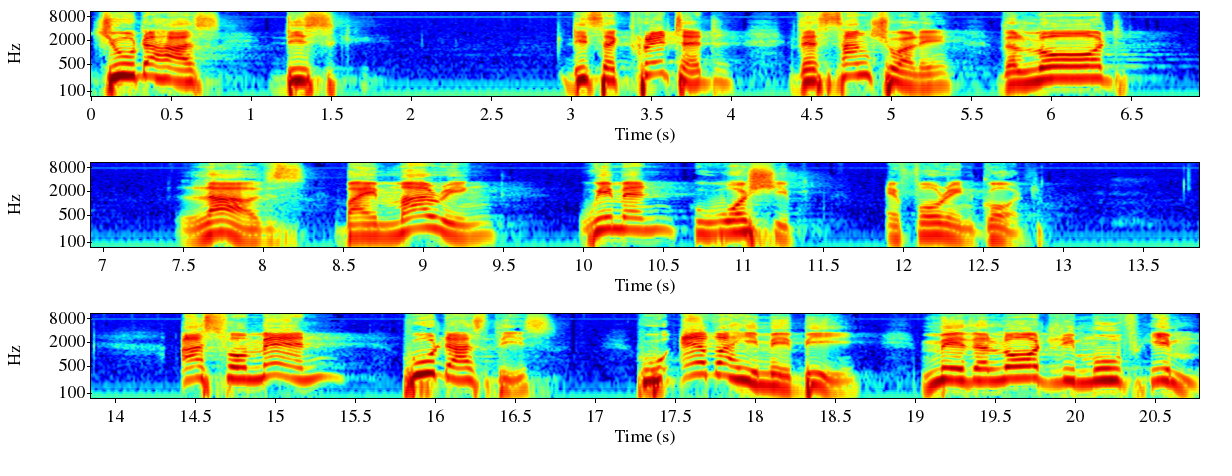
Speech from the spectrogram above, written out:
Judah has dis- desecrated the sanctuary the Lord loves by marrying women who worship a foreign god. As for men, who does this, whoever he may be, may the Lord remove him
